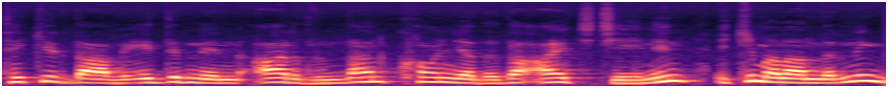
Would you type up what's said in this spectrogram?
Tekirdağ ve Edirne'nin ardından Konya'da da ayçiçeğinin ekim alanlarının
